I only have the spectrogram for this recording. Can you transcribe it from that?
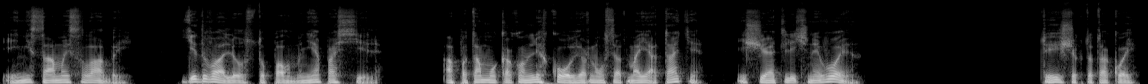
И не самый слабый. Едва ли уступал мне по силе. А потому как он легко увернулся от моей атаки, еще и отличный воин». «Ты еще кто такой?»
